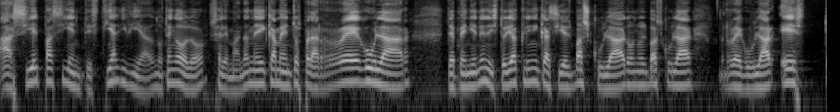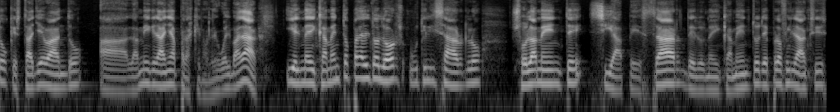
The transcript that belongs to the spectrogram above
Así el paciente esté aliviado, no tenga dolor, se le mandan medicamentos para regular, dependiendo de la historia clínica, si es vascular o no es vascular, regular esto que está llevando a la migraña para que no le vuelva a dar. Y el medicamento para el dolor, utilizarlo solamente si a pesar de los medicamentos de profilaxis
